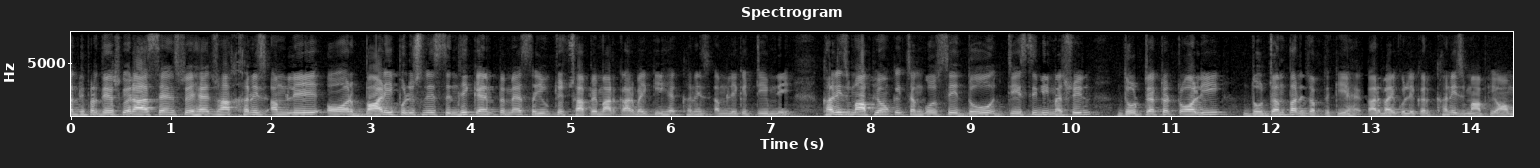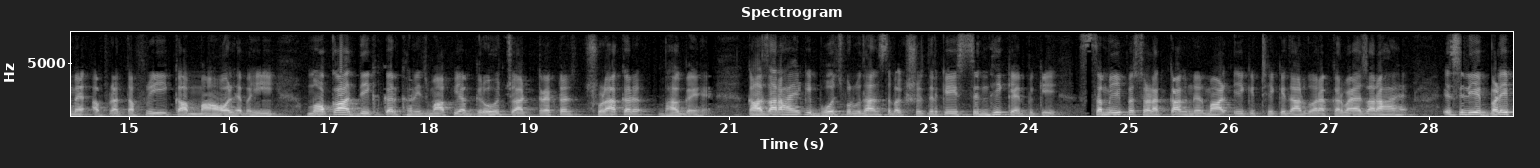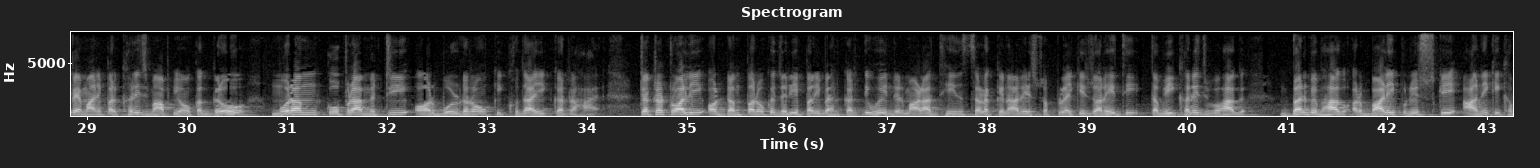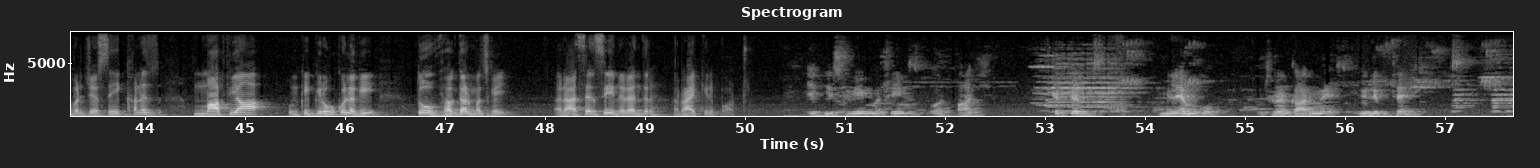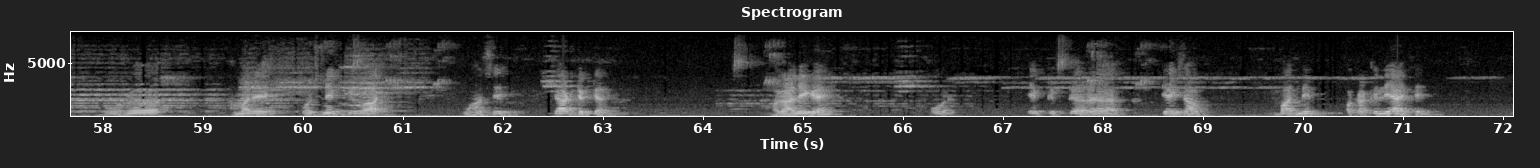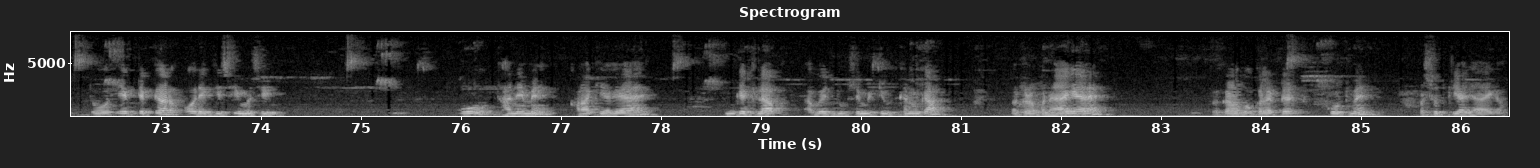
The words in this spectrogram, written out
मध्य प्रदेश के राजसैन से है जहाँ खनिज अमले और बाड़ी पुलिस ने सिंधी कैंप में संयुक्त छापेमार कार्रवाई की है। खनिज अमले की टीम ने खनिज माफियाओं के चंगुल से दो जेसीबी मशीन, दो ट्रैक्टर ट्रॉली, दो डंपर जब्त किए हैं। कार्रवाई को लेकर खनिज माफियाओं में अफरा तफरी का माहौल है। वहीं मौका देखकर खनिज माफिया ग्रोह चार ट्रैक्टर छुड़ाकर भाग गए हैं। कहा जा रहा है कि भोजपुर विधानसभा क्षेत्र के सिंधी कैंप के समीप सड़क का निर्माण एक ठेकेदार द्वारा करवाया जा रहा है। इसलिए बड़े पैमाने पर खनिज माफियाओं का ग्रोह मुरम, कोपरा, मिट्टी और बोल्डरों की खुदाई कर रहा है। ट्रैक्टर, ट्रॉली और डंपरों के ज़रिए परिवहन करती हुई निर्माणाधीन सड़क किनारे सप्लाई की जा रही थी, तभी खनिज विभाग, वन विभाग और बाड़ी पुलिस के आने की खबर जैसे ही खनिज माफिया उनके गिरोह को लगी तो भगदड़ मच गई। रायसेन से नरेंद्र राय की रिपोर्ट। एक जेसीबी मशीन और पाँच ट्रैक्टर मिले हमको। उत्खनन कार में जो लिफ्ट है और हमारे पहुँचने के बाद वहाँ से चार ट्रैक्टर भगा ले गए और एक ट्रैक्टर टीआई साहब बाद में पकड़ के ले आए थे। तो एक ट्रैक्टर और एक जीसी मशीन, वो थाने में खड़ा किया गया है। उनके खिलाफ अवैध रूप से मिट्टी उत्खनन का प्रकरण बनाया गया है। प्रकरण को कलेक्टर कोर्ट में प्रस्तुत किया जाएगा।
